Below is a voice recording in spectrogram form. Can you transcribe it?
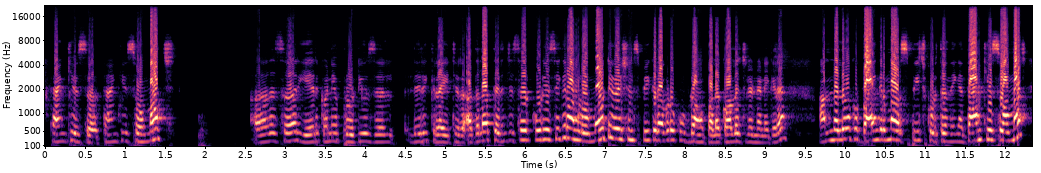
Thank you sir thank you so much அதாவது சார் ஏற்கனவே ப்ரொடியூசர் லிரிக் ரைட்டர் அதெல்லாம் தெரிஞ்சு சார் கூடிய சீக்கிரம் உங்களை மோட்டிவேஷன் ஸ்பீக்கராக கூட கூப்பிடுவாங்க பல காலேஜ்ல நினைக்கிறேன். அந்த அளவுக்கு பயங்கரமா ஒரு ஸ்பீச் கொடுத்துருந்தீங்க. Thank you so much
